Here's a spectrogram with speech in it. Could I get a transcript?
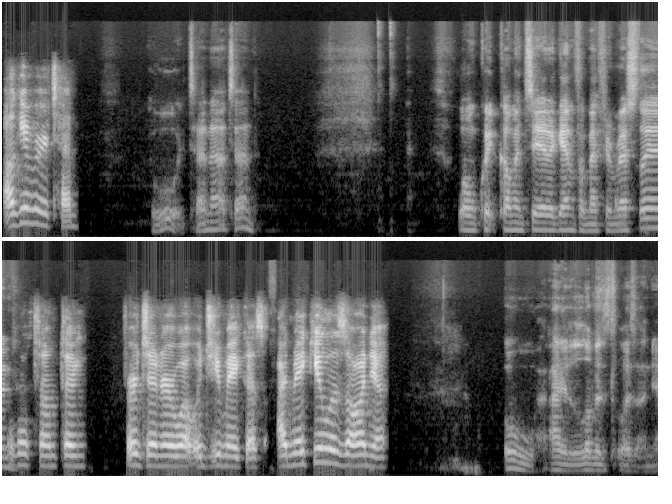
I'll give her a ten. Ooh, 10 out of 10. One quick comment here again from Effing Wrestling. Something for dinner. What would you make us? I'd make you lasagna Oh, I love lasagna.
